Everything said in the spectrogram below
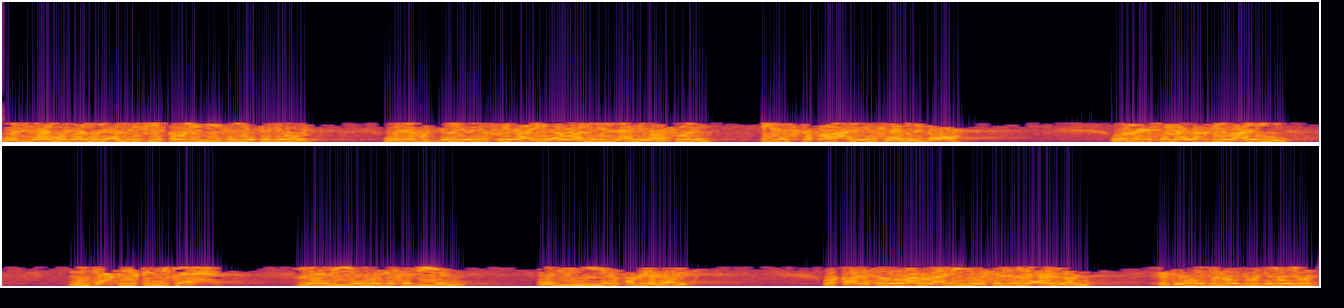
واللام لام الأمر في قوله فليتزوج. ولا بد من الانصياع لأوامر الله ورسوله إذا استطاع الإنسان الباءة. وملك ما يقدر عليه من تحقيق النكاح ماليا وجسديا ودينيا قبل ذلك. وقال صلى الله عليه وسلم آمرا تزوجوا الودود الولود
